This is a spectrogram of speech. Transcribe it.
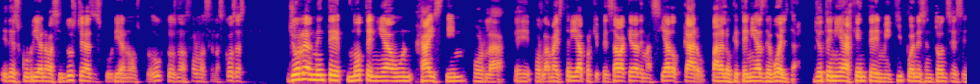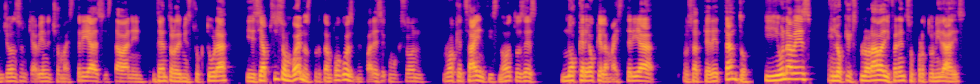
descubría nuevas industrias, descubría nuevos productos, nuevas formas de hacer las cosas yo realmente no tenía un high steam por la, eh, por la maestría porque pensaba que era demasiado caro para lo que tenías de vuelta. Yo tenía gente en mi equipo en ese entonces en Johnson que habían hecho maestrías y estaban en, dentro de mi estructura y decía, pues sí son buenos, pero tampoco me parece como que son rocket scientists, ¿no? Entonces, no creo que la maestría, o sea, te dé tanto. Y una vez en lo que exploraba diferentes oportunidades,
